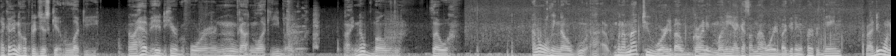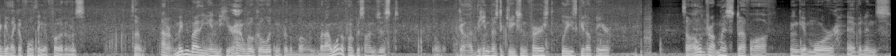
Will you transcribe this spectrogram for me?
I kind of hope to just get lucky. Now, I have hid here before and gotten lucky, but... Alright, no bone. So, I don't really know. When I'm not too worried about grinding money, I guess I'm not worried about getting a perfect game. But I do want to get like a full thing of photos. So, I don't know, maybe by the end here I will go looking for the bone, but I want to focus on just, oh god, the investigation first. Please get up here. So I'll drop my stuff off and get more evidence.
